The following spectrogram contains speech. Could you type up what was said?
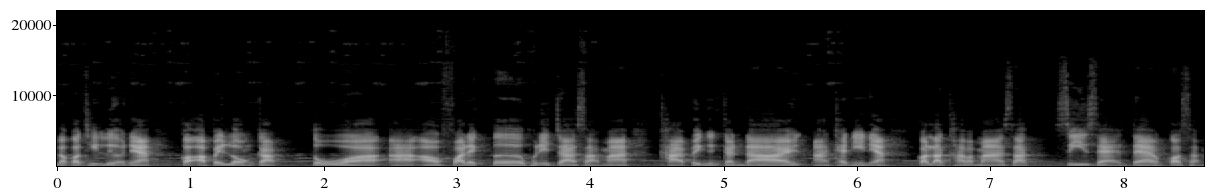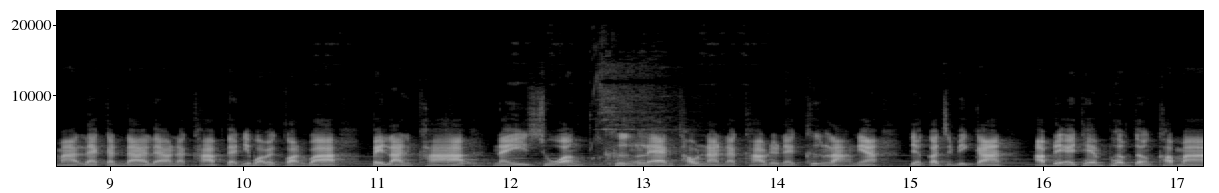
แล้วก็ที่เหลือเนี่ยก็เอาไปลงกับตัวอ่า Alpha Lecter เพื่อที่จะสามารถขายเป็นเงินกันได้อ่าแค่นี้เนี่ยก็ราคาประมาณสัก 4 0 0แสนแต้มก็สามารถแลกกันได้แล้วนะครับ แต่นี่บอกไว้ก่อนว่าเป็นร้านค้าในช่วงครึ่งแรกเท่านั้นนะครับ เดี๋ยวในครึ่งหลังเนี่ยเดี๋ยวก็จะมีการอัปเดตไอเทมเพิ่มเติมเข้ามา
